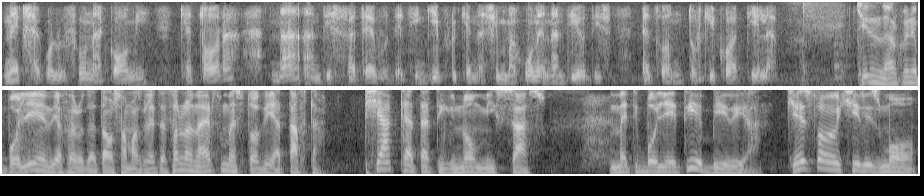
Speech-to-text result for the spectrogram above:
να εξακολουθούν ακόμη και τώρα να αντιστρατεύονται την Κύπρο και να συμμαχούν εναντίον της με τον τουρκικό Ατήλα. Κύριε Νάρκο, είναι πολύ ενδιαφέροντα τα όσα μας λέτε. Θέλω να έρθουμε στο διατάφτα. Ποια κατά τη γνώμη σας με την πολυετή εμπειρία και στο χειρισμό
